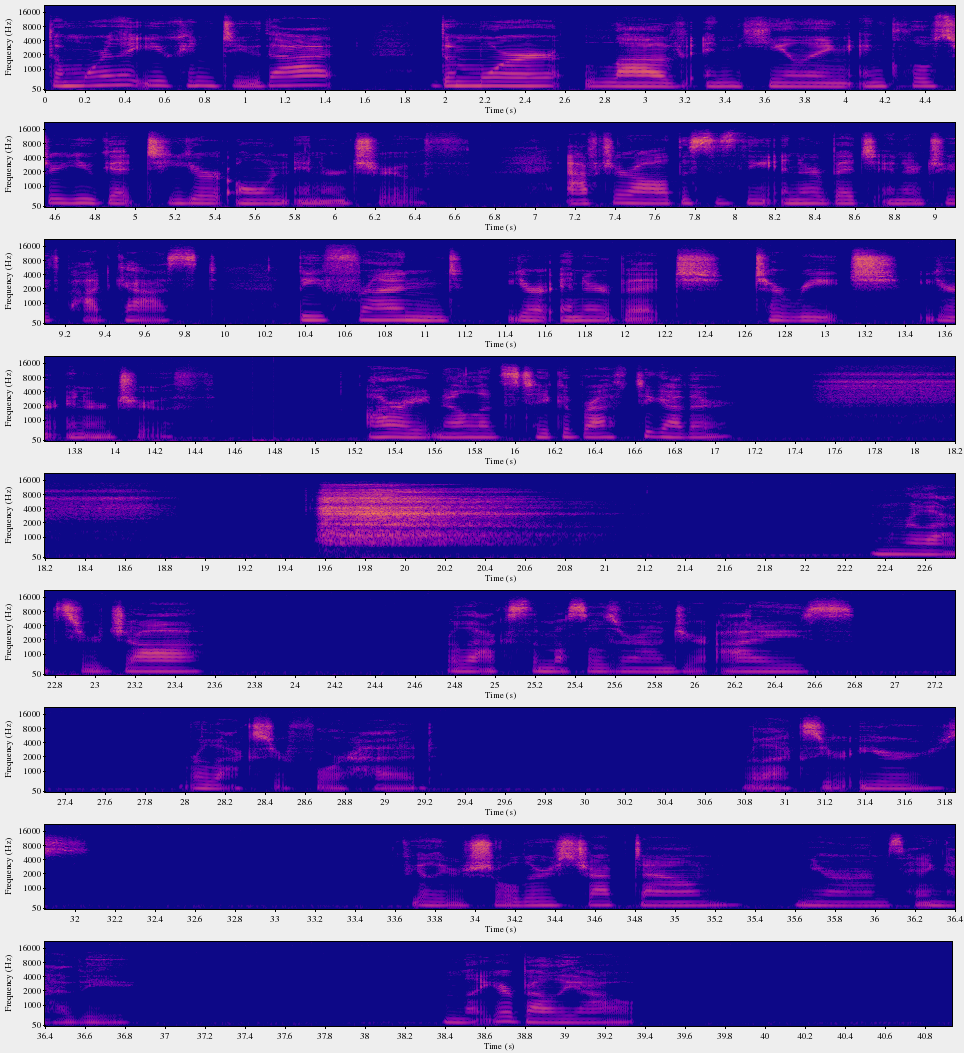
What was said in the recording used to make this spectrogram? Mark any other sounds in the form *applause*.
the more that you can do that, the more love and healing and closer you get to your own inner truth. After all, this is the Inner Bitch Inner Truth podcast. Befriend your inner bitch to reach your inner truth. All right, now let's take a breath together. *sighs* and relax your jaw. Relax the muscles around your eyes. Relax your forehead. Relax your ears. Feel your shoulders drop down and your arms hang heavy. And let your belly out.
